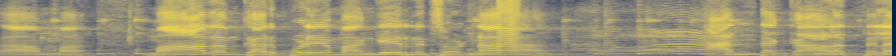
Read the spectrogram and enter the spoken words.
ஆமா. மாதம் கற்புடைய மங்கையர்னு சொன்னா அந்த காலத்துல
